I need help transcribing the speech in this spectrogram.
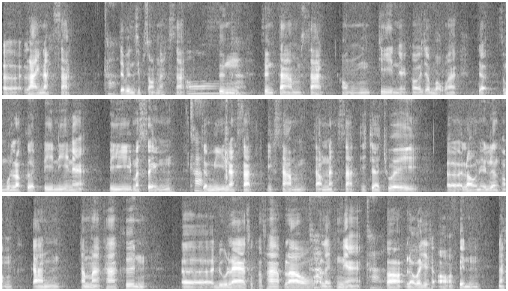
เอ่อลายนักสัตว์ค่ะจะเป็น 12 นักสัตว์อ๋อซึ่งค่ะซึ่งตามศาสตร์ของจีนเนี่ยเขาจะบอกว่าจะสมมุติเราเกิดปีนี้เนี่ยปีมะเสงค่ะจะมีนักสัตว์อีก3 3นักสัตว์ที่จะช่วยเอ่อเราในเรื่องของการทำมาค้าขึ้นเอ่อดูแลสุขภาพเราค่ะอะไรพวกเนี้ยฮะค่ะก็เราก็จะออกมาเป็นนัก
